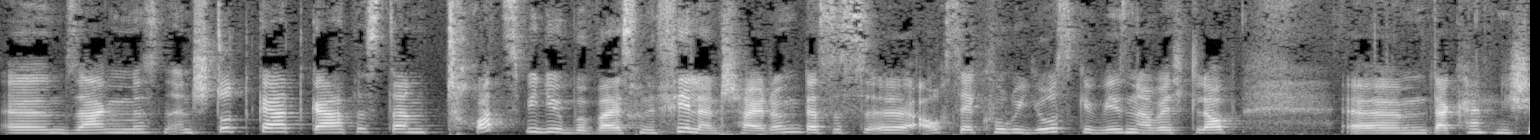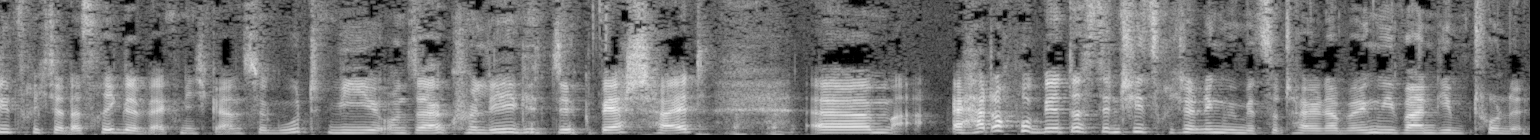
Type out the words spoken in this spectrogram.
ähm, sagen müssen, in Stuttgart gab es dann trotz Videobeweis eine Fehlentscheidung. Das ist äh, auch sehr kurios gewesen, aber ich glaube, ähm, da kannten die Schiedsrichter das Regelwerk nicht ganz so gut wie unser Kollege Dirk Berscheid. ähm, er hat auch probiert, das den Schiedsrichtern irgendwie mitzuteilen, aber irgendwie waren die im Tunnel.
